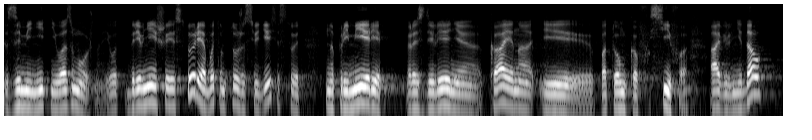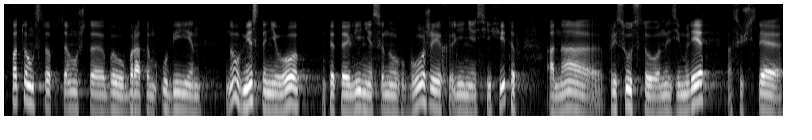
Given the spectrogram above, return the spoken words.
заменить невозможно. И вот древнейшая история об этом тоже свидетельствует на примере разделения Каина и потомков Сифа. Авель не дал потомства, потому что был братом убиен, но вместо него вот эта линия сынов Божиих, линия сифитов, она присутствовала на земле, осуществляя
